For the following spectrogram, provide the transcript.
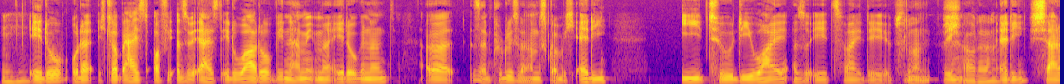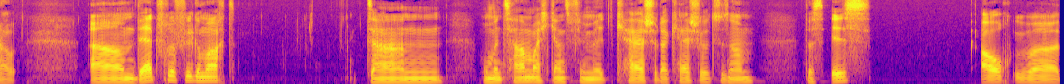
Mhm. Edo, oder ich glaube, er heißt also er heißt Eduardo, wir haben ihn immer Edo genannt, aber sein Producer-Name ist, glaube ich, Eddie. E2DY, also E2DY, wegen Shoutout. Eddie, Shoutout. Ähm, der hat früher viel gemacht. Dann, momentan mache ich ganz viel mit Cash oder Casual zusammen. Das ist auch über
